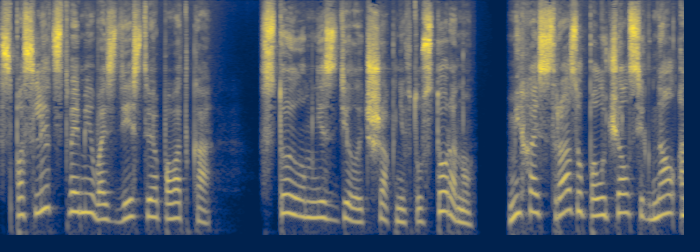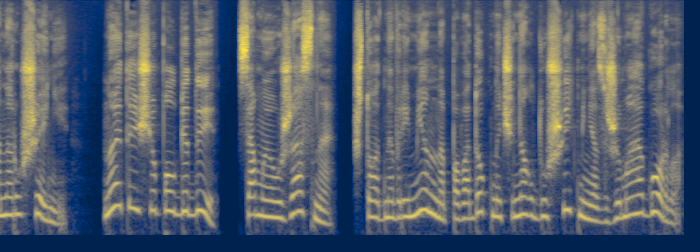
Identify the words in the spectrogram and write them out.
с последствиями воздействия поводка. Стоило мне сделать шаг не в ту сторону, Михай сразу получал сигнал о нарушении. Но это еще полбеды. Самое ужасное, что одновременно поводок начинал душить меня, сжимая горло.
